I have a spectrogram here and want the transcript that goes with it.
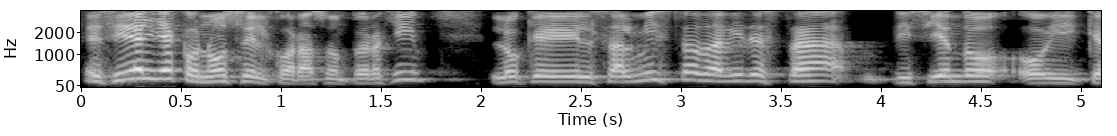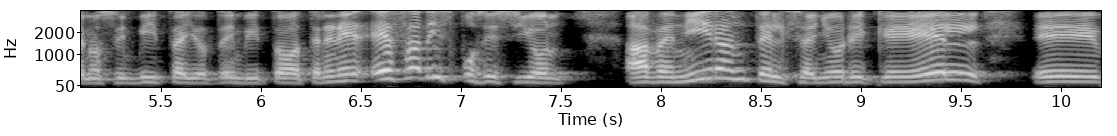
Es decir, Él ya conoce el corazón, pero aquí lo que el salmista David está diciendo hoy que nos invita, yo te invito a tener esa disposición a venir ante el Señor y que Él... Eh,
